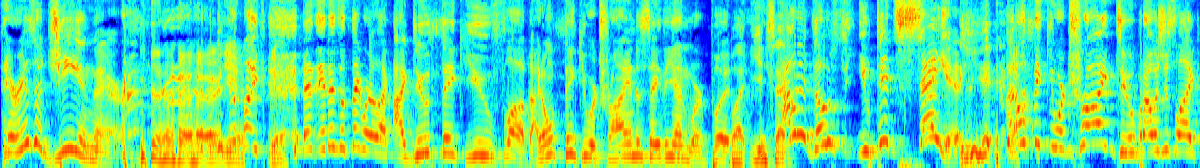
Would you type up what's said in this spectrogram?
there is a G in there. yeah, like yeah. it, it is a thing where like I do think you flubbed. I don't think you were trying to say the N word, but But you said how did those? You did say it. Yeah. I don't think you were trying to, but I was just like,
